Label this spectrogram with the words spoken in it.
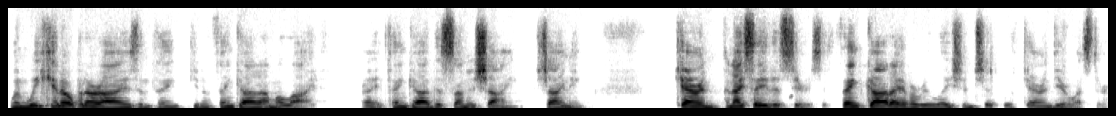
When we can open our eyes and think, you know, thank God I'm alive, right? Thank God the sun is shine, shining. Karen, and I say this seriously, thank God I have a relationship with Karen Deerwester.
